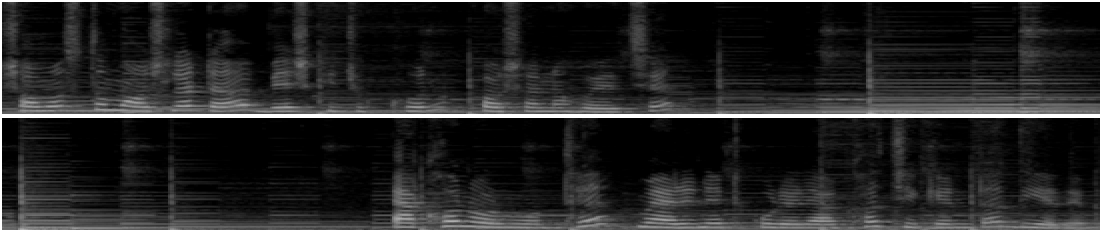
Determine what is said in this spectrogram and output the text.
সমস্ত মশলাটা বেশ কিছুক্ষণ কষানো হয়েছে। এখন ওর মধ্যে ম্যারিনেট করে রাখা চিকেনটা দিয়ে দেব।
